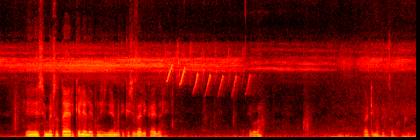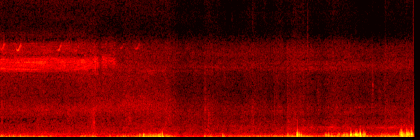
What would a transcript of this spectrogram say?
हे सिमेंटचं तयार केलेलं आहे पण ही निर्मिती कशी झाली काय झाली. हे बघा. पाठीमागचा भाग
